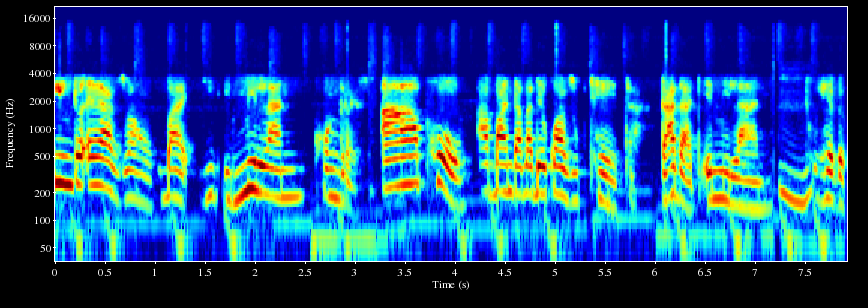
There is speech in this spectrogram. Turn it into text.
into eyaziwa ngokuba yi- yi-milan congress. Apho abantu ababekwazi ukuthetha gathered emilan mm. to have a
